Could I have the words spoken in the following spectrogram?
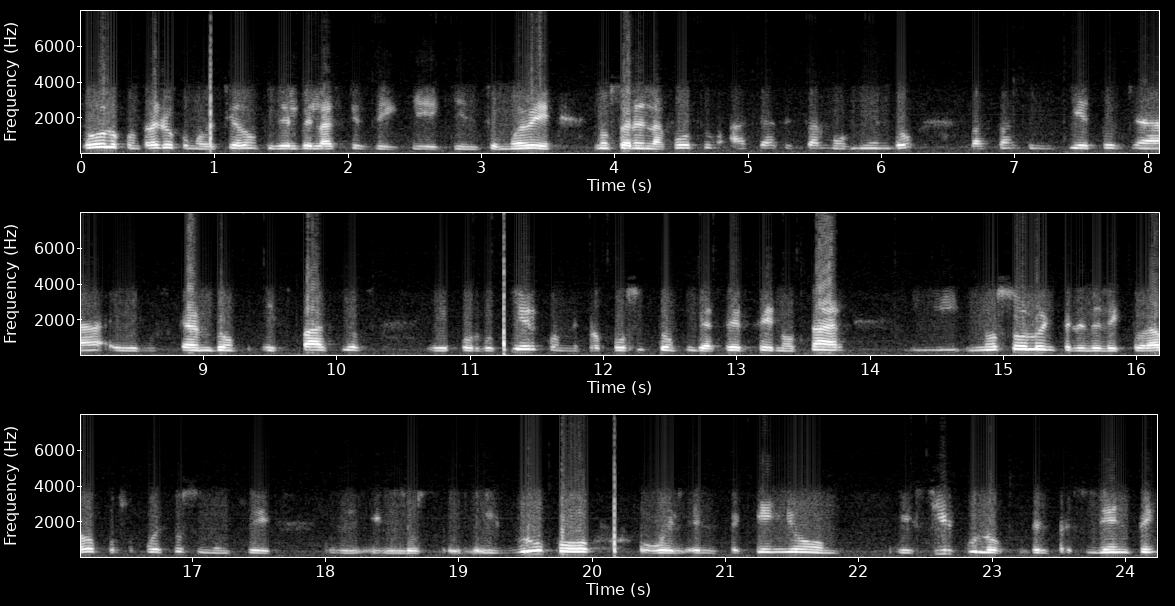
todo lo contrario, como decía don Fidel Velázquez, de que quien se mueve no sale en la foto, acá se están moviendo bastante inquietos ya eh, buscando espacios eh, por doquier con el propósito de hacerse notar y no solo entre el electorado, por supuesto, sino entre el, grupo o el pequeño círculo del presidente,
